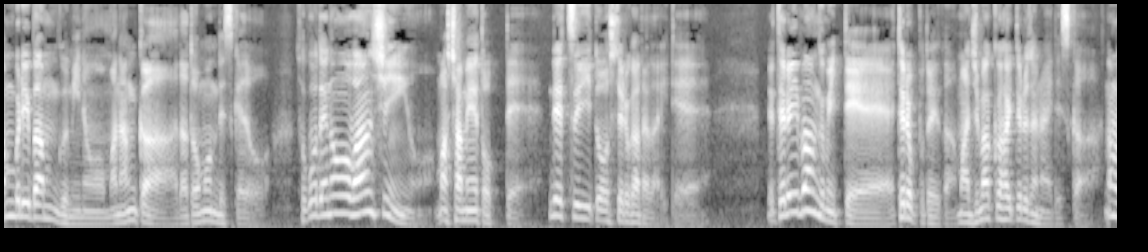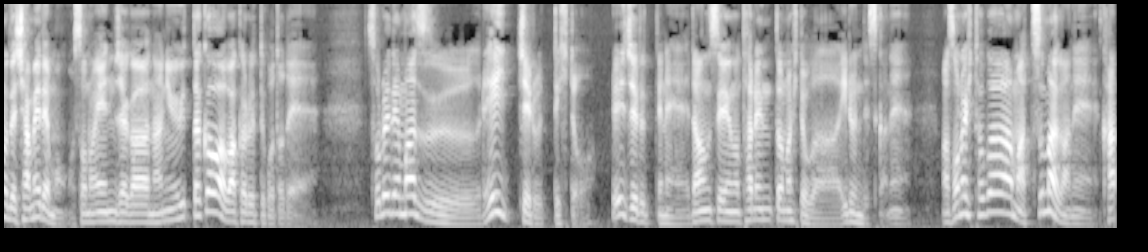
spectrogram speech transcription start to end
冠番組の、まあ、なんかだと思うんですけど、そこでのワンシーンを、まあ、社名取って、で、ツイートをしてる方がいて、で、テレビ番組ってテロップというか、まあ、字幕入ってるじゃないですか。なので、社名でもその演者が何を言ったかはわかるってことで、それでまず、レイチェルって人。レイチェルってね、男性のタレントの人がいるんですかね。まあ、その人が、まあ、妻がね、必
